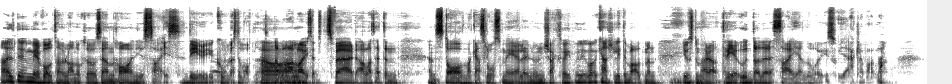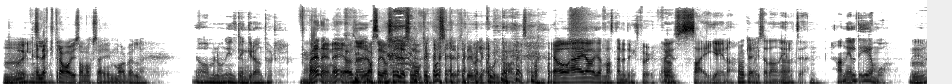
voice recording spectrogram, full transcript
ja, lite mer våldsam ibland också. Och sen har han ju size. Det är ju det coolaste vapnet. Ja. Alla har ju sett ett svärd, alla har sett en, en stav man kan slåss med eller nunchucks. Det var kanske lite ballt, men just de här treuddade sajen var ju så jäkla balla. Mm. liksom- Elektra har ju sån också i Marvel. Ja, men hon är inte en grön turtle. Nej, nej, nej. Jag, Nej. Alltså, jag säger det som någonting positivt och det är väldigt coolt att ha det. Så. Ja, nej, jag, jag fastnade direkt för, för Ja. just Sai-grejerna. Okej. Just att han är Ja. lite, han är lite emo. Mm. Det,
